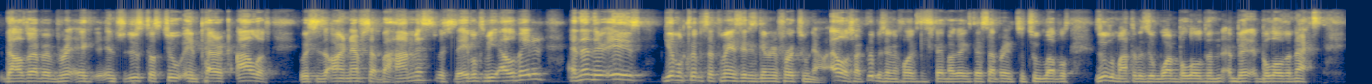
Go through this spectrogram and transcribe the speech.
the Al introduced us to in Parak Aleph, which is our Nefsha Bahamis, which is able to be elevated. And then there is Gimel Klippas that that he's going to refer to now. Elo, Ella Klippus and they're separated to two levels. Zulamatar is the one below the below the next.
